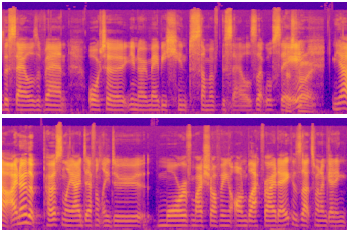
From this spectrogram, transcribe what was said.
the sales event or to, you know, maybe hint some of the sales that we'll see. That's right. Yeah, I know that personally, I definitely do more of my shopping on Black Friday because that's when I'm getting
